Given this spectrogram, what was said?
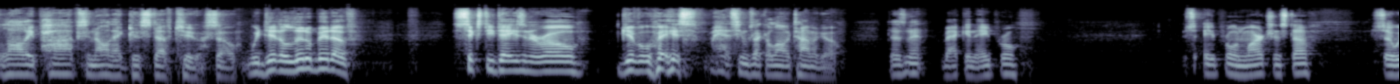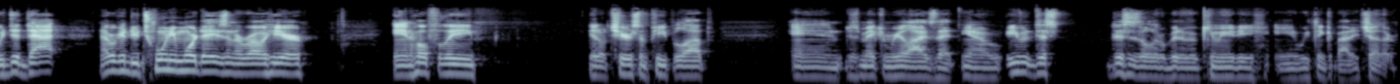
lollipops and all that good stuff too. So we did a little bit of 60 days in a row giveaways. Man, it seems like a long time ago, doesn't it? Back in April. It's April and March and stuff. So we did that. Now we're going to do 20 more days in a row here. And hopefully it'll cheer some people up and just make them realize that, you know, even just this is a little bit of a community and we think about each other.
